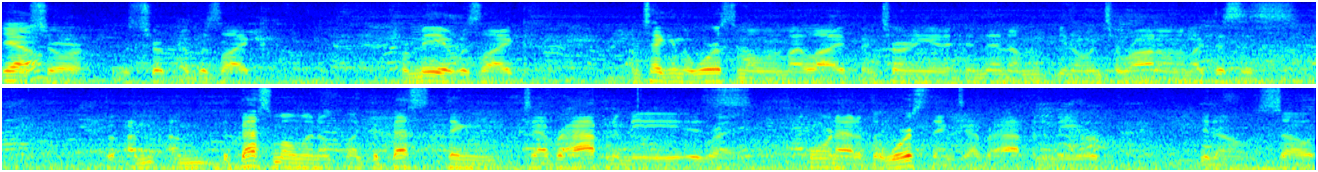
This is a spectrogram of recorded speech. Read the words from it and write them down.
Yeah? for sure. It was trip. It was like, for me, it was like. I'm taking the worst moment of my life and turning it, and then I'm, you know, in Toronto, and I'm like, this is, I'm, I'm the best moment, of, like the best thing to ever happen to me is Right. born out of the worst thing to ever happen to me, or, you know, so,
